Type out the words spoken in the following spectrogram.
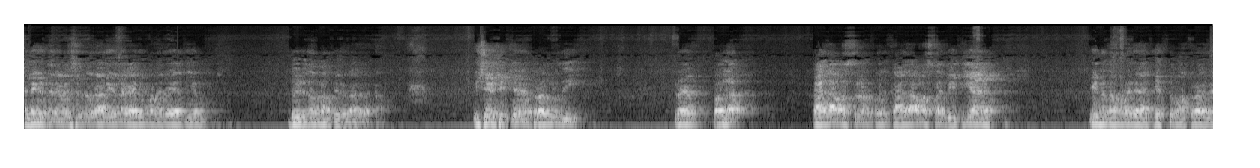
അല്ലെങ്കിൽ തന്നെ മത്സ്യത്തൊഴിലാളികളുടെ കാര്യം വളരെയധികം ദുരിതം നടത്തിയൊരു കാലഘട്ടമാണ് വിശേഷിച്ച് പ്രകൃതി പല കാലാവസ്ഥകൾ പോലും കാലാവസ്ഥ വ്യതിയാനം ഇന്ന് നമ്മുടെ രാജ്യത്ത് മാത്രമല്ല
